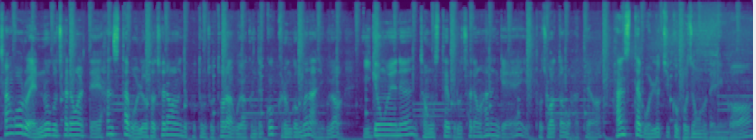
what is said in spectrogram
참고로 N로그 촬영할 때 한 스탑 올려서 촬영하는 게 보통 좋더라고요. 근데 꼭 그런 것만 아니고요. 이 경우에는 정 스텝으로 촬영하는 게 더 좋았던 것 같아요. 한 스텝 올려 찍고 보정으로 내린 거,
